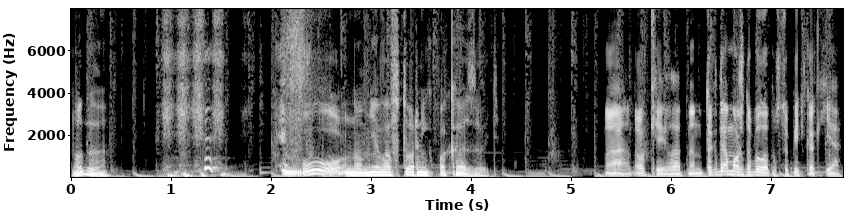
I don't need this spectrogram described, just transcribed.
Ну да. Фу. Но мне во вторник показывать. А, окей, ладно. Ну тогда можно было поступить как я.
